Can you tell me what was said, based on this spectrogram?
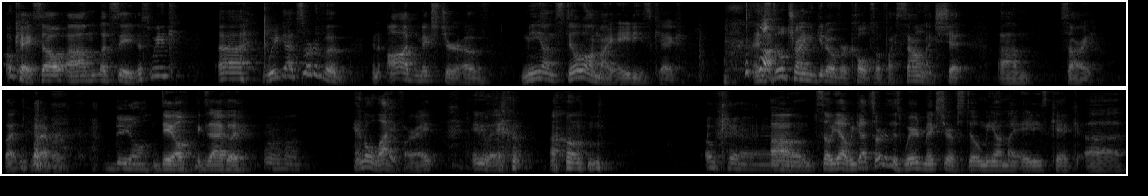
Okay, so um, let's see. This week, uh, we got sort of a an odd mixture of me on still on my '80s kick, and still trying to get over a cold. So if I sound like shit, um, sorry, but whatever. Deal. Deal exactly. Handle life, all right. Anyway, um, Okay. Um, so yeah, we got sort of this weird mixture of still me on my '80s kick. Uh,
